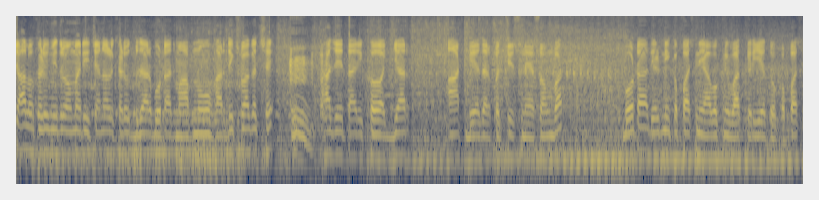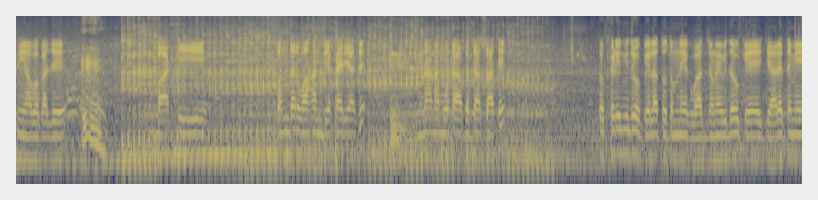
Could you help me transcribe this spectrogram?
ચાલો ખેડૂત મિત્રો અમારી ચેનલ ખેડૂત બજાર બોટાદમાં આપનું હાર્દિક સ્વાગત છે. આજે તારીખ અગિયાર આઠ બે હજાર પચીસને સોમવાર. બોટાદ એડની કપાસની આવકની વાત કરીએ તો કપાસની આવક આજે બારથી પંદર વાહન દેખાઈ રહ્યા છે. નાના મોટા બધા સાથે. તો ખેડૂત મિત્રો પહેલાં તો તમને એક વાત જણાવી દઉં કે જ્યારે તમે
